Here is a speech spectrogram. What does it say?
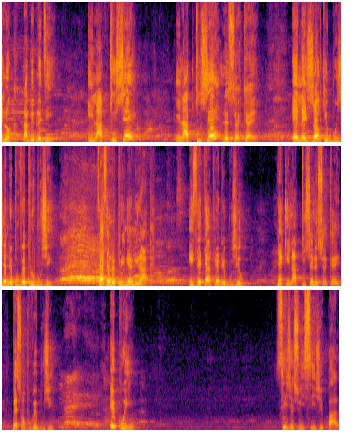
Look, la Bible dit, il a touché, il a touché le cercueil. Et les gens qui bougeaient ne pouvaient plus bouger. Ça, c'est le premier miracle. Ils étaient en train de bouger. Dès qu'il a touché le cercueil, personne ne pouvait bouger. Et puis, si je suis ici, je parle,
